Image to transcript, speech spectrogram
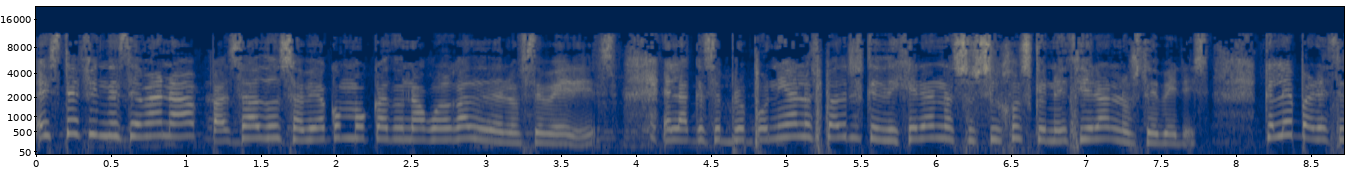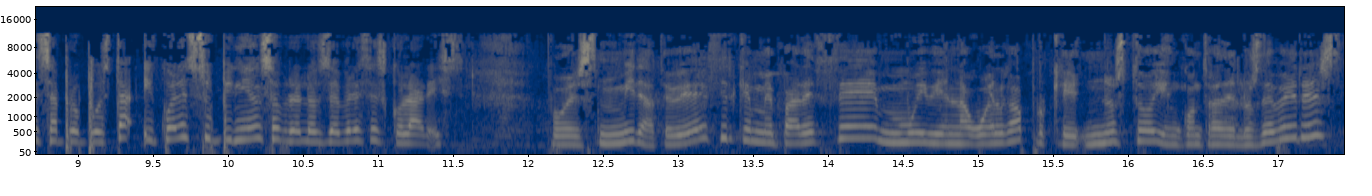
Este fin de semana pasado se había convocado una huelga de los deberes, en la que se proponía a los padres que dijeran a sus hijos que no hicieran los deberes. ¿Qué le parece esa propuesta y cuál es su opinión sobre los deberes escolares? Pues mira, te voy a decir que me parece muy bien la huelga porque no estoy en contra de los deberes,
